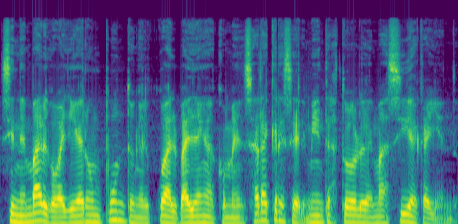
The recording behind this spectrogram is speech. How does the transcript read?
Sin embargo, va a llegar un punto en el cual vayan a comenzar a crecer mientras todo lo demás siga cayendo.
